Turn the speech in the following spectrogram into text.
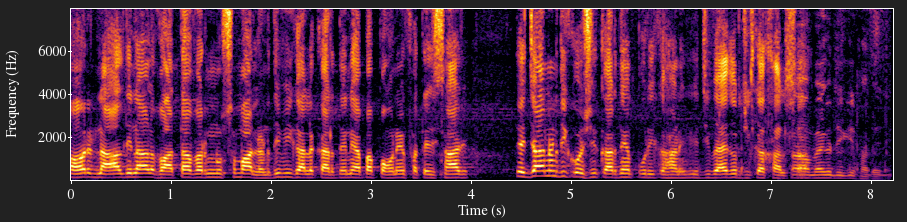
ਔਰ ਨਾਲ ਦੀ ਨਾਲ ਵਾਤਾਵਰਣ ਨੂੰ ਸੰਭਾਲਣ ਦੀ ਵੀ ਗੱਲ ਕਰਦੇ ਨੇ ਆਪਾਂ ਪੌਣੇ ਫਤਿਹ ਸਾਂਝ ਤੇ ਜਾਣਨ ਦੀ ਕੋਸ਼ਿਸ਼ ਕਰਦੇ ਹਾਂ ਪੂਰੀ ਕਹਾਣੀ ਵੀ ਜੀ ਵਾਹਿਗੁਰੂ ਜੀ ਕਾ ਖਾਲਸਾ। ਵਾਹਿਗੁਰੂ ਜੀ ਕੀ ਫਤਿਹ ਜੀ।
